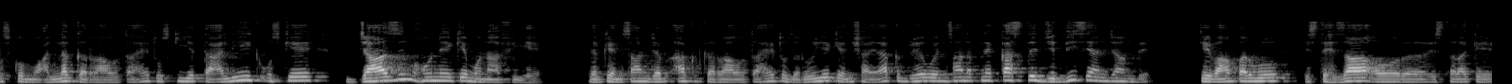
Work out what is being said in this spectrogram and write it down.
उसको मुअल्लक कर रहा होता है तो उसकी ये तालीक उसके जाजिम होने के मुनाफी है। जबकि इंसान जब अक्द कर रहा होता है तो ज़रूरी है कि इंशा अक्द जो है वो इंसान अपने कस्त जिद्दी से अंजाम दे, कि वहाँ पर वो इस्तेजा और इस तरह के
